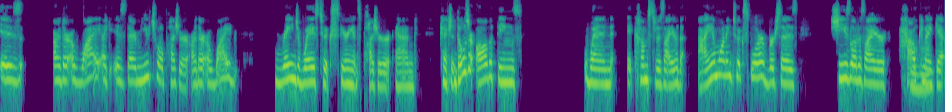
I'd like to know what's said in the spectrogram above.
is are there a wide like is there mutual pleasure? Are there a wide range of ways to experience pleasure and connection? Those are all the things when it comes to desire that I am wanting to explore versus she's low desire. How mm-hmm. can I get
